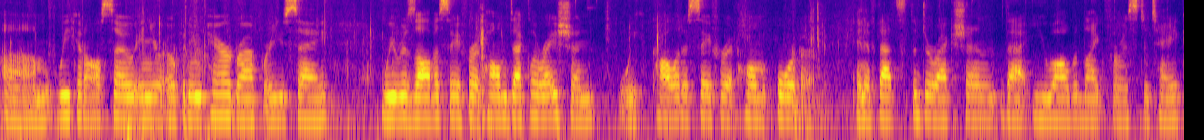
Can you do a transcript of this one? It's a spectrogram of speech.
Um, We could also, in your opening paragraph where you say, we resolve a safer at home declaration, we could call it a safer at home order. And if that's the direction that you all would like for us to take,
